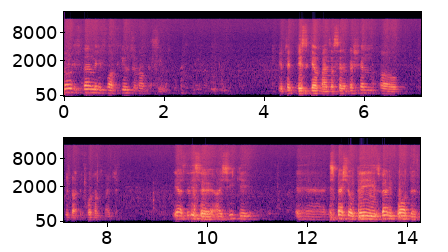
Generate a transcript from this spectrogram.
strong family for future of the city. You take this game as a celebration or it's an important match? Yes, listen, I think uh, a special day is very important.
